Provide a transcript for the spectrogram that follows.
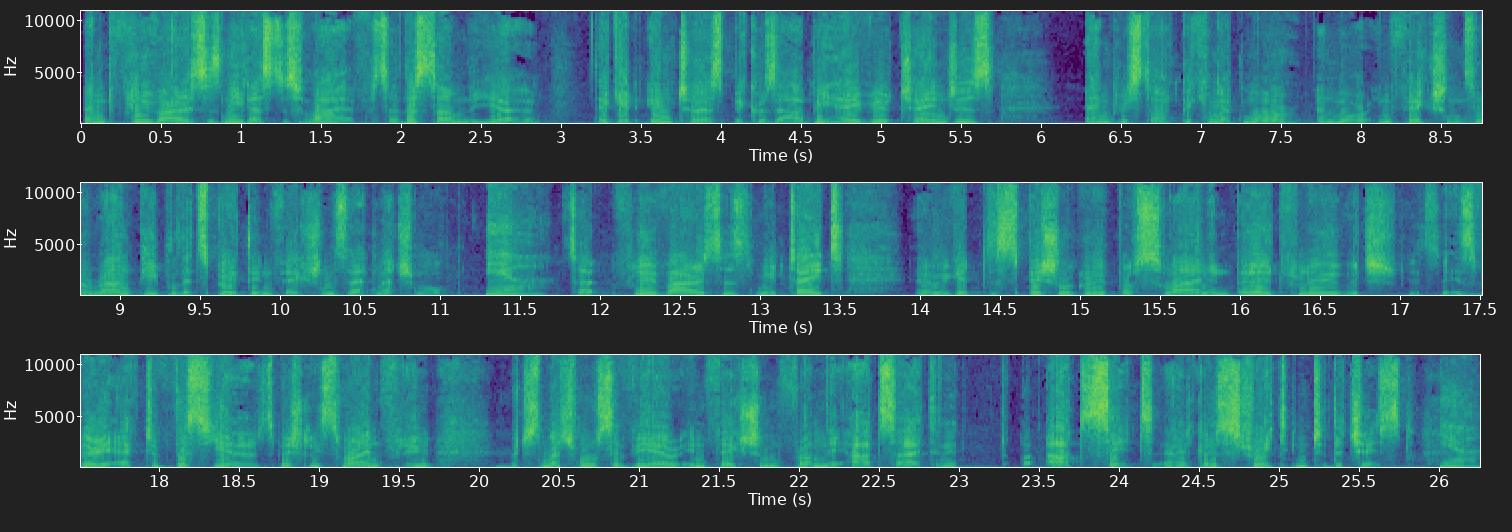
And flu viruses need us to survive. So this time of the year, they get into us because our behavior changes and we start picking up more and more infections and around people that spread the infections that much more. Ja. So flu viruses mutate, and we get the special group of swine and bird flu, which is, is very active this year, especially swine flu, which is much more severe infection from the outside and it outset, and it goes straight into the chest. Ja.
